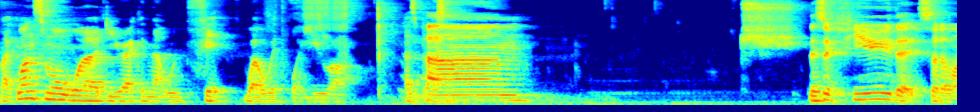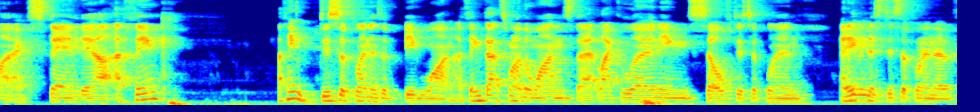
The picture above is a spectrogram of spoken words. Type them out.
Like one small word, do you reckon that would fit well with what you are as a person? Um, there's a few that sort of like stand out. I think, I think discipline is a big one. I think that's one of the ones that like learning self discipline and even just discipline of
